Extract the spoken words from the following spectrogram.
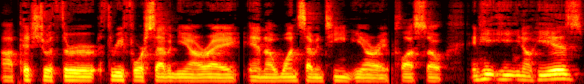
uh, pitched to a thir- 3.47 ERA and a 117 ERA plus. So, and he, he, you know, he is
